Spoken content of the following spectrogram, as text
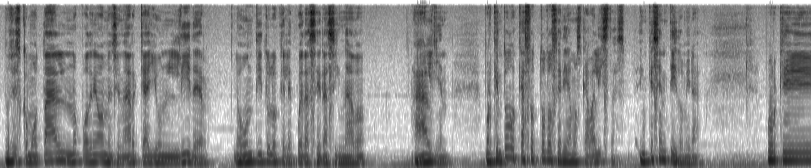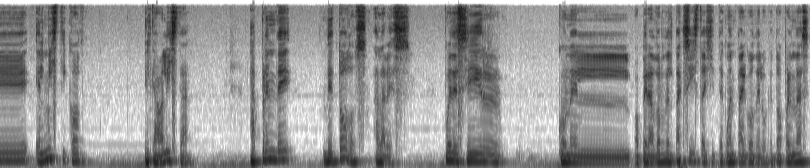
Entonces, como tal, no podríamos mencionar que hay un líder o un título que le pueda ser asignado a alguien, porque en todo caso todos seríamos cabalistas. ¿En qué sentido? Mira, porque el místico, el cabalista, aprende de todos a la vez. Puedes ir con el operador del taxista y si te cuenta algo de lo que tú aprendas,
